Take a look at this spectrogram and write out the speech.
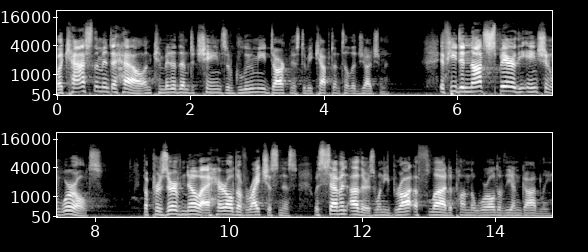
but cast them into hell and committed them to chains of gloomy darkness to be kept until the judgment, if he did not spare the ancient worlds, but preserved Noah, a herald of righteousness, with seven others when he brought a flood upon the world of the ungodly.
